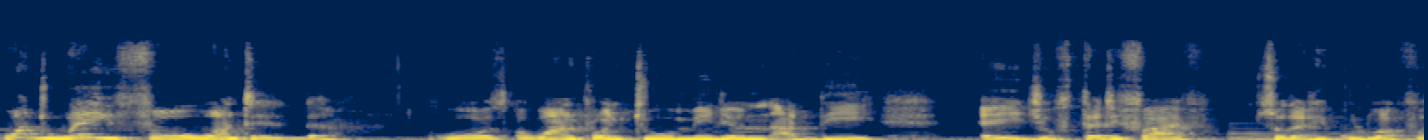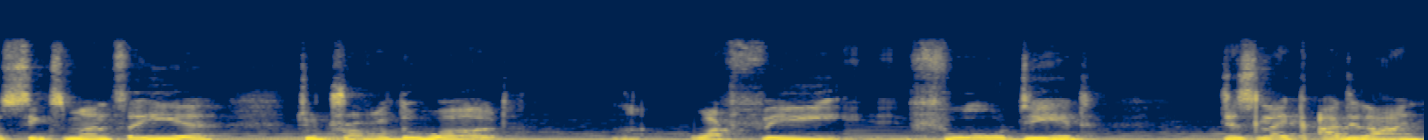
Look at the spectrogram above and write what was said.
What Wave 4 wanted was a 1.2 million at the age of 35 so that he could work for six months a year to travel the world. What Faye 4 did, just like Adeline,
